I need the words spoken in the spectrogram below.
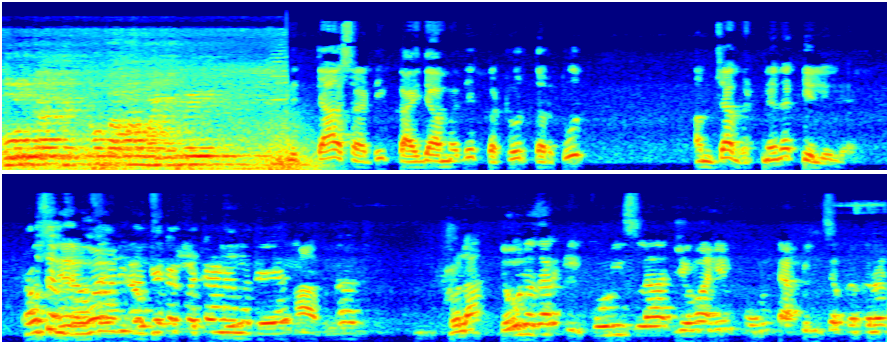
कोण काय व्यक्त होतं आम्हाला माहीत नाही. त्यासाठी कायद्यामध्ये कठोर तरतूद आमच्या घटनेनं केलेली आहे. बोला. दोन हजार एकोणीस ला जेव्हा हे फोन टॅपिंगचं प्रकरण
